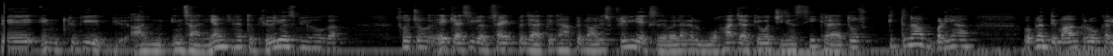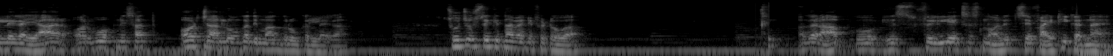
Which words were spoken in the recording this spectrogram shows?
पे इन, क्योंकि इंसान यंग है तो क्यूरियस भी होगा। सोचो, एक ऐसी वेबसाइट पर जाके जहाँ पे नॉलेज फ्रीली एक्सेबल है, अगर वहाँ जाके वो चीज़ें सीख रहा है तो कितना बढ़िया वो अपना दिमाग ग्रो कर लेगा यार, और वो अपने साथ और चार लोगों का दिमाग ग्रो कर लेगा। सोचो उससे कितना बेनिफिट होगा। अगर आपको इस फ्रीली एक्सेस नॉलेज से फाइट ही करना है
